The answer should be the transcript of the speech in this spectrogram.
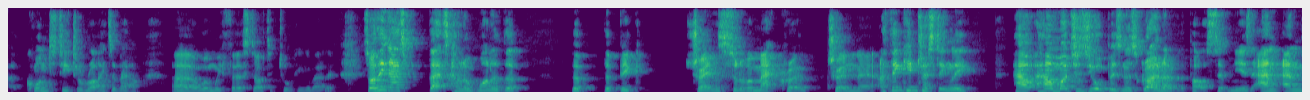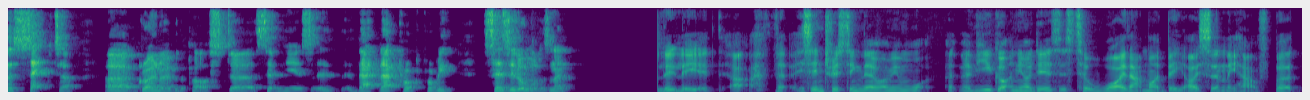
uh, quantity to write about uh, when we first started talking about it. So I think that's that's kind of one of the the, the big trends, sort of a macro trend there. I think interestingly, how how much has your business grown over the past seven years, and and the sector uh, grown over the past seven years? That that probably says it all, doesn't it? Absolutely, it, uh, it's interesting though. I mean, what, have you got any ideas as to why that might be? I certainly have, but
